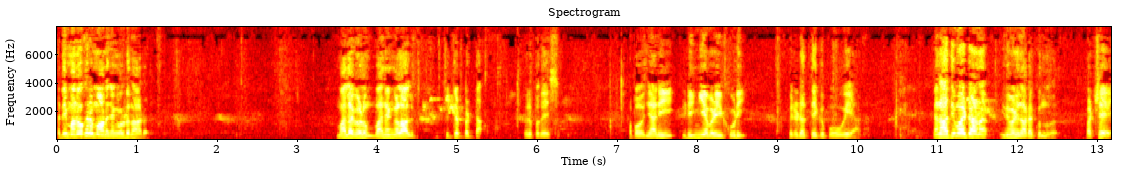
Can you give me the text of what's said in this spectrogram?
അതിമനോഹരമാണ് ഞങ്ങളുടെ നാട്. മലകളും വനങ്ങളാൽ ചുറ്റപ്പെട്ട ഒരു പ്രദേശം. അപ്പോൾ ഞാൻ ഈ ഇടുങ്ങിയ വഴിയിൽ കൂടി ഒരിടത്തേക്ക് പോവുകയാണ്. ഞാൻ ആദ്യമായിട്ടാണ് ഇതുവഴി നടക്കുന്നത്. പക്ഷേ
